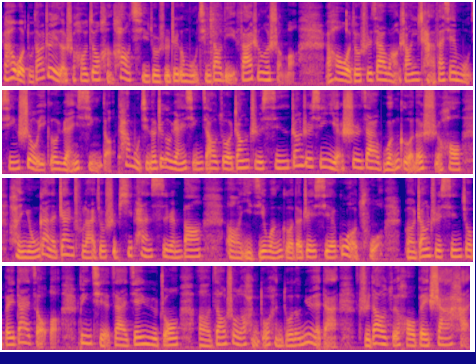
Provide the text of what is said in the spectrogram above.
然后我读到这里的时候就很好奇，就是这个母亲到底发生了什么。然后我就是在网上一查，发现母亲是有一个原型的。他母亲的这个原型叫做张志新。张志新也是在文革的时候很勇敢的站出来，就是批判四人帮，呃，以及文革的这些过错。呃，张志新就被带走了，并且在监狱中，呃，遭受了很多很多的虐待，直到最后被杀害。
